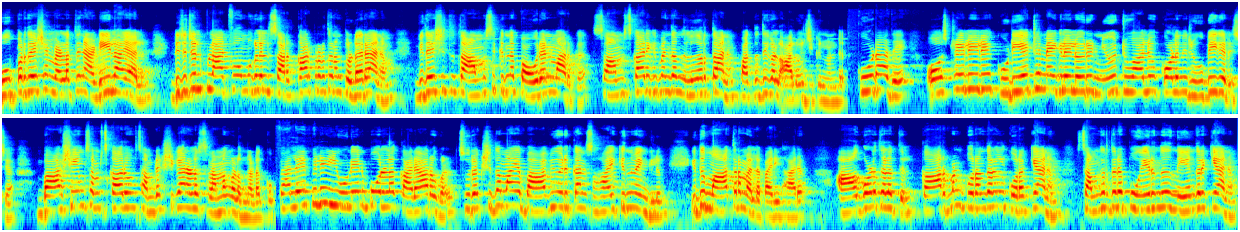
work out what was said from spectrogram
ഭൂപ്രദേശം വെള്ളത്തിനടിയിലായാലും ഡിജിറ്റൽ പ്ലാറ്റ്ഫോമുകളിൽ സർക്കാർ പ്രവർത്തനം തുടരാനും വിദേശത്ത് താമസിക്കുന്ന പൗരന്മാർക്ക് സാംസ്കാരിക ബന്ധം നിലനിർത്താനും പദ്ധതികൾ ആലോചിക്കുന്നുണ്ട്. കൂടാതെ ഓസ്ട്രേലിയയിലെ കുടിയേറ്റ മേഖലയിൽ ഒരു ന്യൂ ടുവാലു കോളനി രൂപീകരിച്ച് ഭാഷയും സംസ്കാരവും സംരക്ഷിക്കാനുള്ള ശ്രമങ്ങളും നടക്കും. കലേപ്പിലെ യൂണിയൻ പോലുള്ള കരാറുകൾ സുരക്ഷിതമായ ഭാവി ഒരുക്കാൻ സഹായിക്കുന്നുവെങ്കിലും ഇത് മാത്രമല്ല പരിഹാരം. ആഗോളതലത്തിൽ കാർബൺ പുറന്തള്ളൽ കുറയ്ക്കാനും സമുദ്രനിരപ്പ് ഉയരുന്നത് നിയന്ത്രിക്കാനും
